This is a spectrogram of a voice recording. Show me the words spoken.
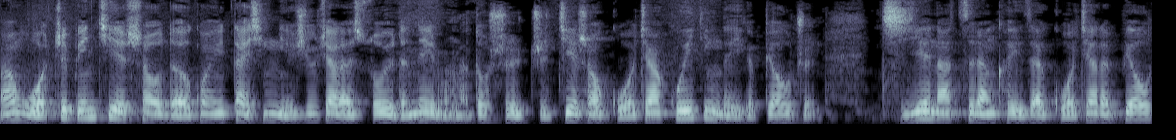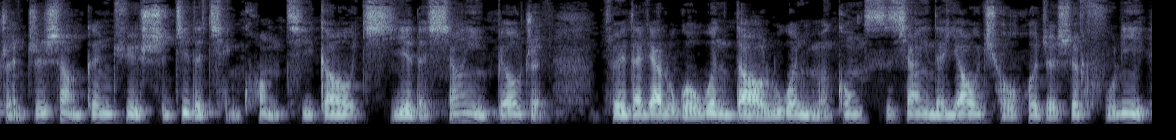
而我这边介绍的关于带薪年休假的所有的内容呢，都是只介绍国家规定的一个标准，企业呢自然可以在国家的标准之上，根据实际的情况提高企业的相应标准。所以大家如果问到，如果你们公司相应的要求或者是福利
